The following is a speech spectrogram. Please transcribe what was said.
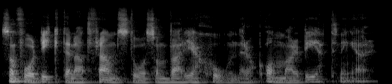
som får dikterna att framstå som variationer och omarbetningar.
